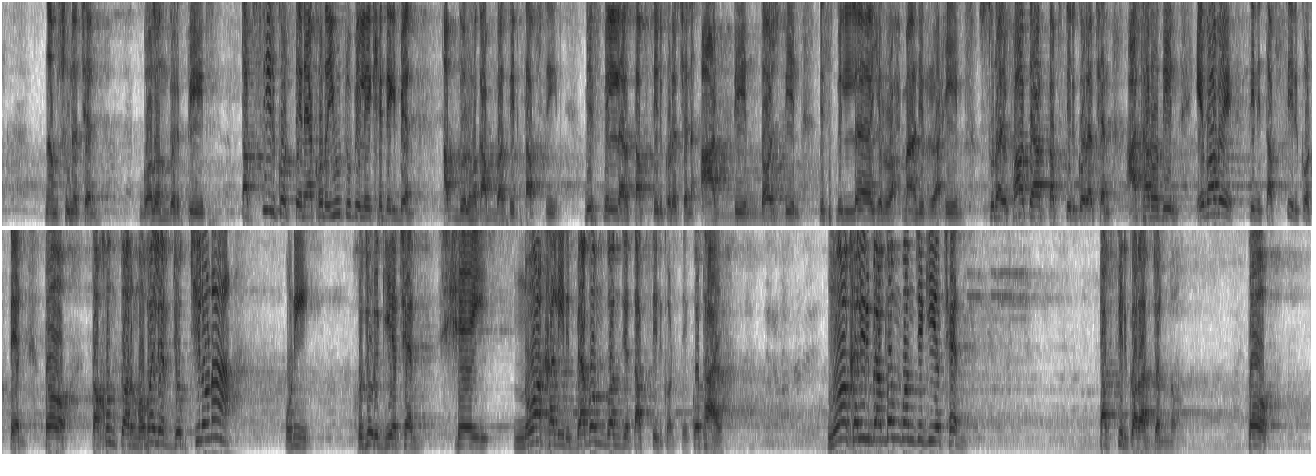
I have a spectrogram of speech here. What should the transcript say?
নাম শুনেছেন? গলন্দের পীর। তাফসির করতেন, এখন ইউটিউবে লিখে দেখবেন আব্দুল হক আব্বাসির তাফসির। বিসমিল্লাহর তাফসির করেছেন আট দিন, দশ দিন। বিসমিল্লাহির রহমানির রাহিম। সুরাই ফাতেহার তাফসির করেছেন আঠারো দিন। এভাবে তিনি তাফসির করতেন। তো তখন তো আর মোবাইলের যুগ ছিল না। উনি হুজুর গিয়েছেন সেই নোয়াখালীর বেগমগঞ্জে তাফসির করতে। কোথায়? নোয়াখালীর বেগমগঞ্জে গিয়েছেন তাফসির করার জন্য। তো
